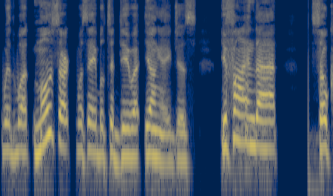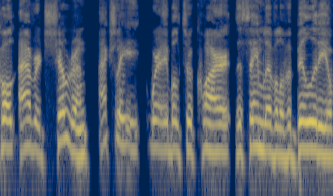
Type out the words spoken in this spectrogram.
with what Mozart was able to do at young ages, you find that so-called average children actually were able to acquire the same level of ability of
